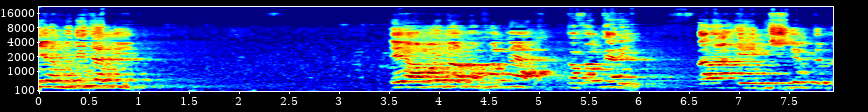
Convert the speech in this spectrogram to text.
ইয়াহুদি জাতি, এই অবৈধ দখলকার তারা এই বিশ্বের জন্য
